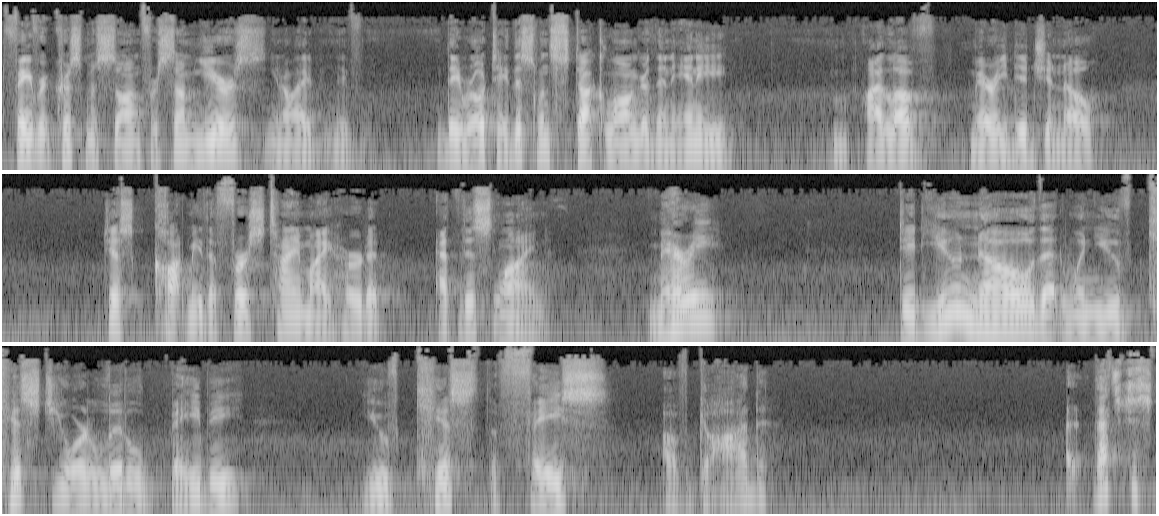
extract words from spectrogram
favorite Christmas song for some years. You know, I, they rotate. This one stuck longer than any. Mm, I love Mary, Did You Know? just caught me the first time I heard it at this line Mary, did you know that when you've kissed your little baby, you've kissed the face of God? That's just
